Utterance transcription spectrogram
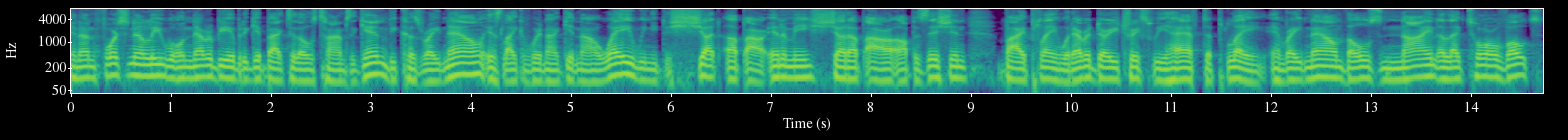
And unfortunately, we'll never be able to get back to those times again because right now it's like if we're not getting our way, we need to shut up our enemy, shut up our opposition by playing whatever dirty tricks we have to play. And right now, those nine electoral votes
